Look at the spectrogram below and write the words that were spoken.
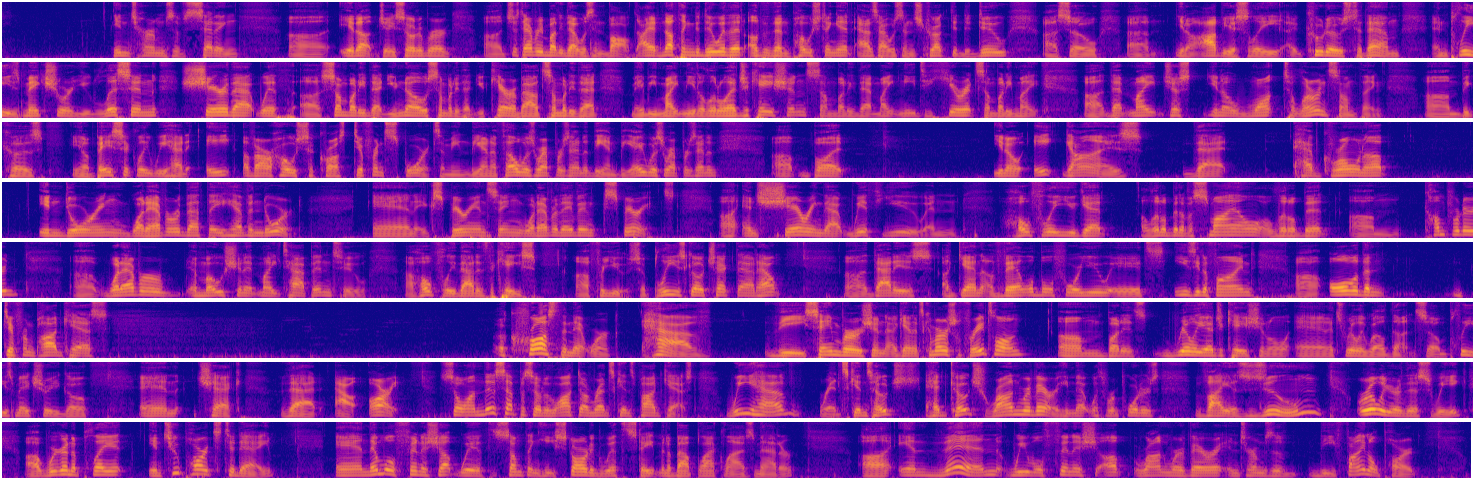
in terms of setting uh, it up. Jay Soderberg, uh, just everybody that was involved. I had nothing to do with it other than posting it as I was instructed to do. Uh, so, uh, you know, obviously, uh, kudos to them. And please make sure you listen, share that with uh, somebody that you know, somebody that you care about, somebody that maybe might need a little education, somebody that might need to hear it, somebody might that might just you know want to learn something um, because you know basically we had eight of our hosts across different sports. I mean, the NFL was represented, the NBA was represented, uh, but you know, eight guys that have grown up enduring whatever that they have endured and experiencing whatever they've experienced uh, and sharing that with you and hopefully you get a little bit of a smile a little bit um, comforted, uh, whatever emotion it might tap into. Uh, hopefully, that is the case uh, for you. So please go check that out. Uh, that is, again, available for you. It's easy to find. Uh, all of the different podcasts across the network have the same version. Again, it's commercial free, it's long um, but it's really educational and it's really well done. So please make sure you go and check that out. All right. So on this episode of the Locked On Redskins podcast, we have Redskins coach, head coach Ron Rivera. He met with reporters via Zoom earlier this week. Uh, we're going to play it in two parts today. And then we'll finish up with something he started with, statement about Black Lives Matter. Uh, and then we will finish up Ron Rivera in terms of the final part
